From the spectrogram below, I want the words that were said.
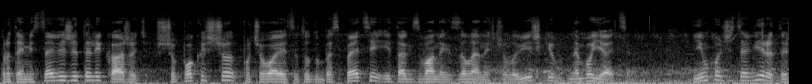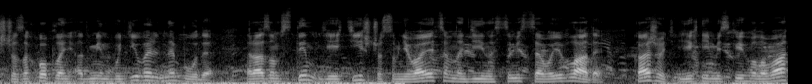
Проте місцеві жителі кажуть, що поки що почуваються тут у безпеці і так званих зелених чоловічків не бояться. Їм хочеться вірити, що захоплень адмінбудівель не буде. Разом з тим є й ті, що сумніваються в надійності місцевої влади. Кажуть, їхній міський голова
